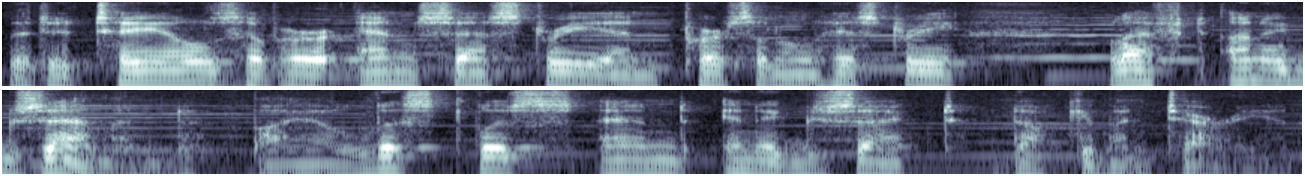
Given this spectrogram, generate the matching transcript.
The details of her ancestry and personal history left unexamined by a listless and inexact documentarian.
